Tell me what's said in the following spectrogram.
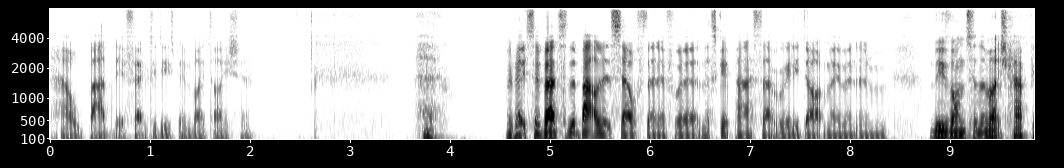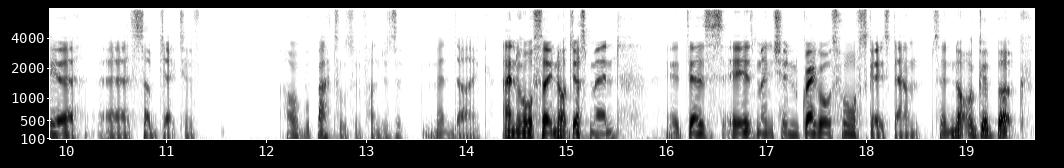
how badly affected he's been by Tysha. okay, so back to the battle itself. Then, if we're let's get past that really dark moment and move on to the much happier uh, subject of horrible battles with hundreds of men dying, and also not just men. It does. It is mentioned Gregor's horse goes down. So not a good book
